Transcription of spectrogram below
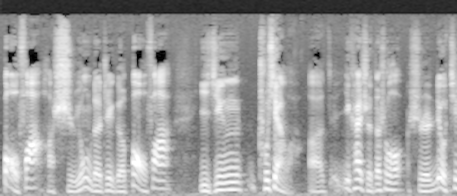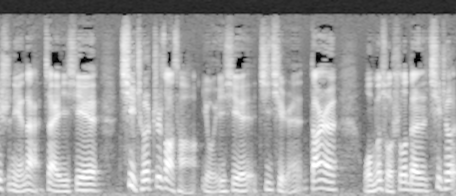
爆发哈，使用的这个爆发已经出现了啊。一开始的时候是六七十年代，在一些汽车制造厂有一些机器人。当然，我们所说的汽车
